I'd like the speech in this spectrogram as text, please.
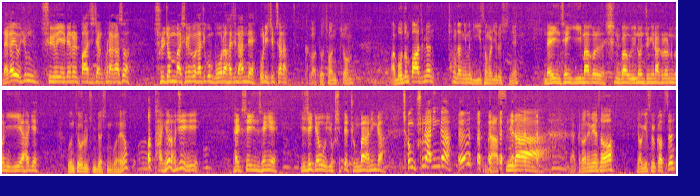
내가 요즘 수요 예배를 빠지지 않고 나가서 술 좀 마시는 거 가지고 뭐라 하진 않네. 우리 집사람. 그것도 전 좀. 아, 뭐든 빠지면 청장님은 이성을 잃으시니 내 인생 이막을 신과 의논 중이라 그러는 거니 이해하게. 은퇴호를 준비하시는 거예요? 아 당연하지. 백세 인생에 이제 겨우 60대 중반 아닌가? 청춘 아닌가? 어? 맞습니다. 자 그런 의미에서 여기 술값은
